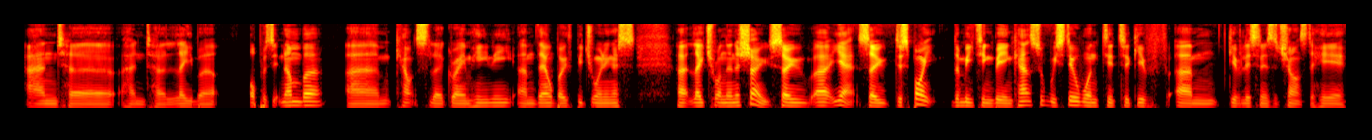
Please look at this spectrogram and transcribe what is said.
and her and her Labour opposite number, um, Councillor Graham Heaney. Um, they'll both be joining us uh, later on in the show. So uh, yeah, so despite the meeting being cancelled, we still wanted to give um, give listeners a chance to hear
